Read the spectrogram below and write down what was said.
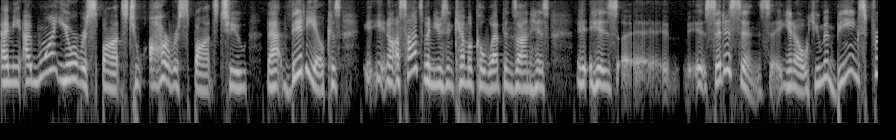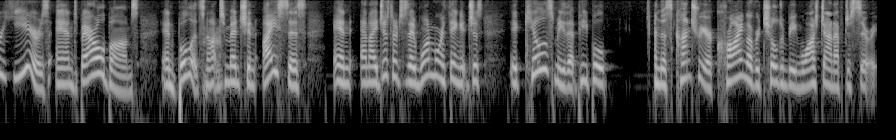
I, mean, I want your response to our response to that video because you know Assad's been using chemical weapons on his his uh, citizens, you know, human beings for years, and barrel bombs and bullets. Not mm-hmm. to mention ISIS. And and I just have to say one more thing. It just it kills me that people in this country are crying over children being washed down after Syri-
